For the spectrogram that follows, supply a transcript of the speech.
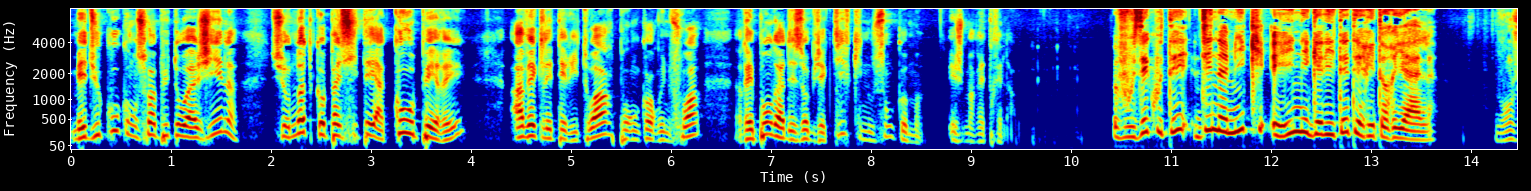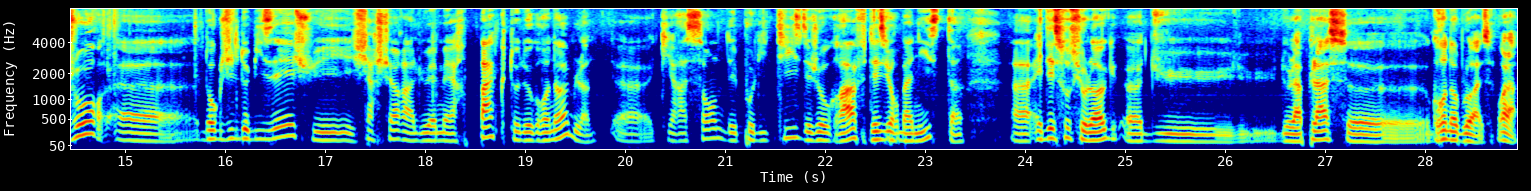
mais du coup qu'on soit plutôt agile sur notre capacité à coopérer avec les territoires pour, encore une fois, répondre à des objectifs qui nous sont communs. Et je m'arrêterai là. Vous écoutez Dynamique et inégalité territoriale. Bonjour, euh, donc Gilles de Bizet, je suis chercheur à l'UMR Pacte de Grenoble, euh, qui rassemble des politistes, des géographes, des urbanistes euh, et des sociologues du, de la place grenobloise. Voilà.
